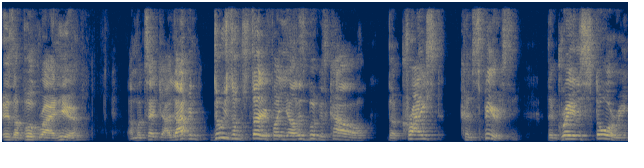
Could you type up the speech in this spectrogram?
is a book right here. I'm gonna take y'all. Y'all can do some study for y'all. This book is called The Christ Conspiracy, the greatest story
